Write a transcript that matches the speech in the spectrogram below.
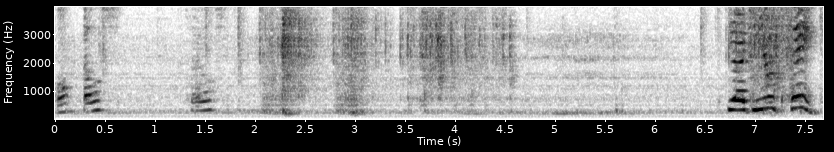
Huh, Ellis? house. Yeah, I can hear a tank.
